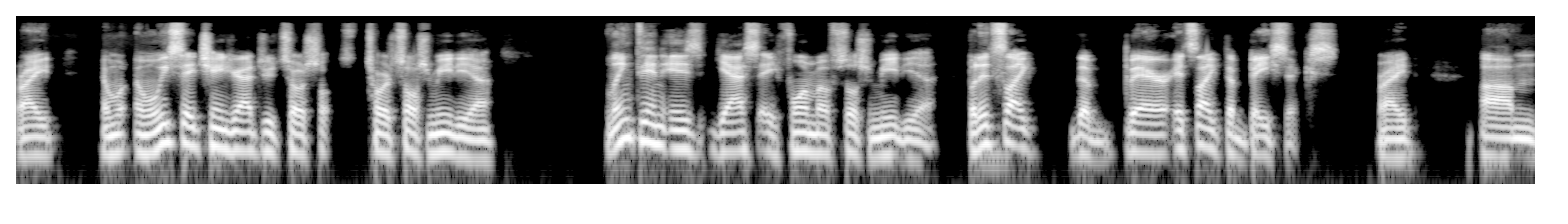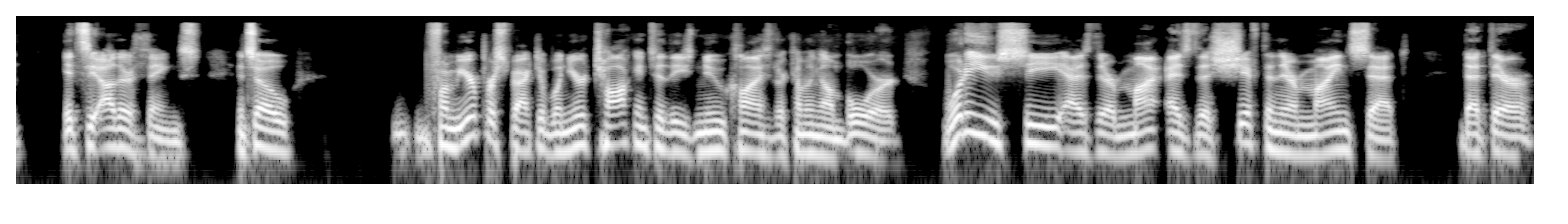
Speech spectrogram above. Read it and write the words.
right? And, w- and when we say change your attitude social, towards social media, LinkedIn is yes a form of social media, but it's like the bare, it's like the basics, right? Um, it's the other things, and so from your perspective, when you're talking to these new clients that are coming on board, what do you see as their as the shift in their mindset that they're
